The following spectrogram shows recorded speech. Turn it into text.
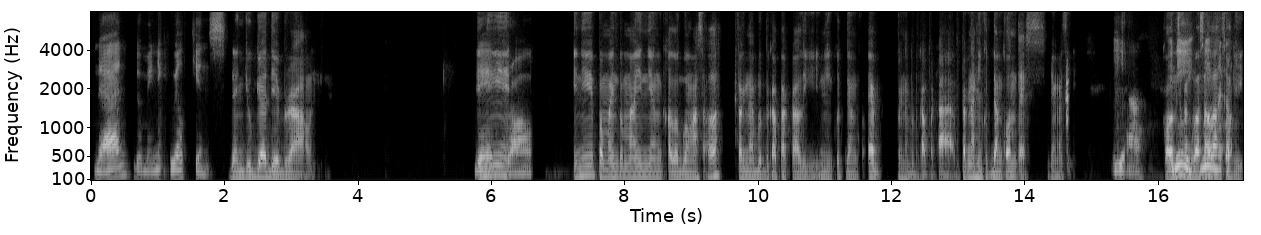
dan Dominic Wilkins. dan juga De Brown. Ini- Dave Brown. ini pemain-pemain yang kalau gua nggak salah pernah beberapa kali ngikut dang eh pernah beberapa kali pernah ngikut dang kontes ya nggak sih Iya. Kalau Ini- ini salah mereka- sorry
